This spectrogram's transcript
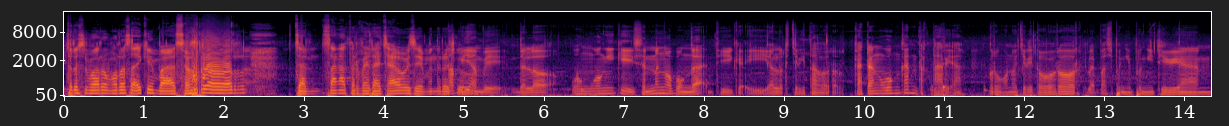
Terus moro-moro saiki bahas horor. Dan sangat berbeda jauh sih menurutku. Tapi ambe delok wong-wong iki seneng apa enggak di alur cerita horor. Kadang wong kan tertarik ah ngrungokno cerita horor lek pas bengi-bengi dhewean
